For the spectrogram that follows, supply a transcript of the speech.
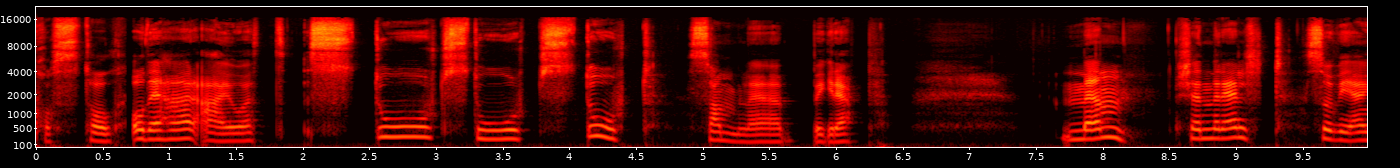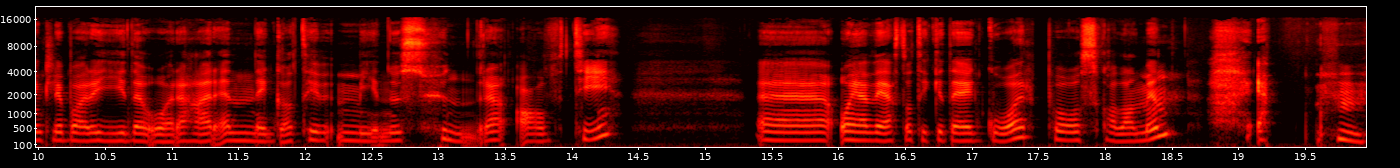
kosthold. Og det her er jo et stort, stort, stort samlebegrep. Men generelt så vil jeg egentlig bare gi det året her en negativ minus 100 av 10. Eh, og jeg vet at ikke det går på skalaen min. Jeg hm.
